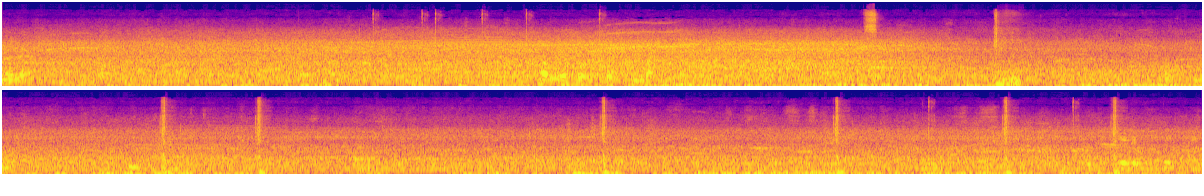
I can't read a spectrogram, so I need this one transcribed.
Nereye? Tabii yapabilirsin bak. Bakayım. Gelebilecek mi?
